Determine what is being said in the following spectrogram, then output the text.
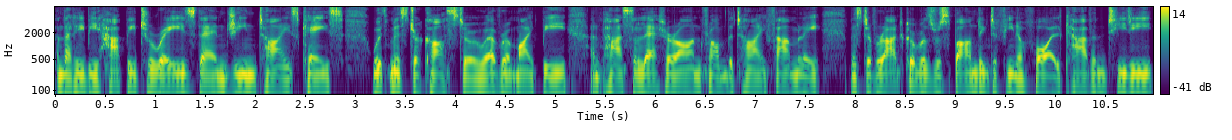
and that he'd be happy to raise then Jean Tighe's case with Mr Costa, whoever it might be, and pass a letter on from the Tighe family. Mr Varadkar was responding to Fianna Fáil Cavan TD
